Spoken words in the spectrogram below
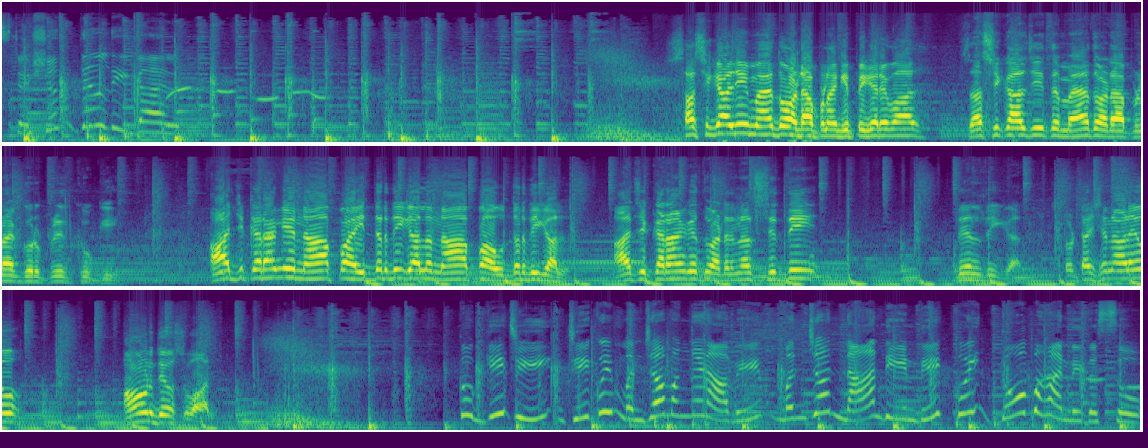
ਸਟੇਸ਼ਨ ਦਿਲ ਦੀ ਗੱਲ ਸਤਿ ਸ਼੍ਰੀ ਅਕਾਲ ਜੀ ਮੈਂ ਤੁਹਾਡਾ ਆਪਣਾ ਗਿੱਪੀ ਗਰੇਵਾਲ ਸਤਿ ਸ਼੍ਰੀ ਅਕਾਲ ਜੀ ਤੇ ਮੈਂ ਤੁਹਾਡਾ ਆਪਣਾ ਗੁਰਪ੍ਰੀਤ ਘੁੱਗੀ ਅੱਜ ਕਰਾਂਗੇ ਨਾ ਆਪਾਂ ਇੱਧਰ ਦੀ ਗੱਲ ਨਾ ਆਪਾਂ ਉੱਧਰ ਦੀ ਗੱਲ ਅੱਜ ਕਰਾਂਗੇ ਤੁਹਾਡੇ ਨਾਲ ਸਿੱਧੀ ਦਿਲ ਦੀ ਗੱਲ ਸੋ ਟੈਸ਼ਨ ਵਾਲਿਓ ਆਉਣ ਦਿਓ ਸਵਾਲ ਕੁੱਗੀ ਜੀ ਜੇ ਕੋਈ ਮੰਜਾ ਮੰਗਣ ਆਵੇ ਮੰਜਾ ਨਾ ਦੇਣ ਦੇ ਕੋਈ ਦੋ ਬਹਾਨੇ ਦੱਸੋ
